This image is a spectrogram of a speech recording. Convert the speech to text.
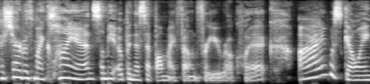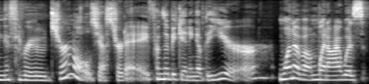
I shared with my clients. Let me open this up on my phone for you real quick. I was going through journals yesterday from the beginning of the year. One of them, when I was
